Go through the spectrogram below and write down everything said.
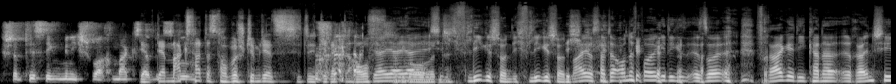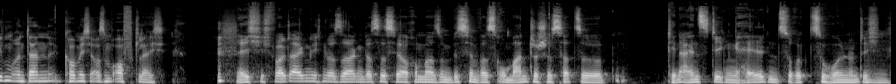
Statistiken bin ich schwach, Max. Der, der Max so hat das doch bestimmt jetzt direkt auf. ja, ja, ja, ich, ich, fliege schon, ich fliege schon. Ich Marius hatte auch eine Folge, die, äh, soll, Frage, die kann er äh, reinschieben und dann komme ich aus dem Off gleich. Ja, ich, ich wollte eigentlich nur sagen, dass es ja auch immer so ein bisschen was Romantisches hat, so den einstigen Helden zurückzuholen. Und ich, mhm.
